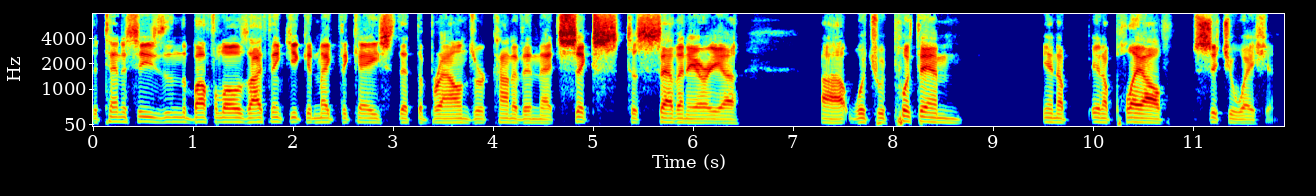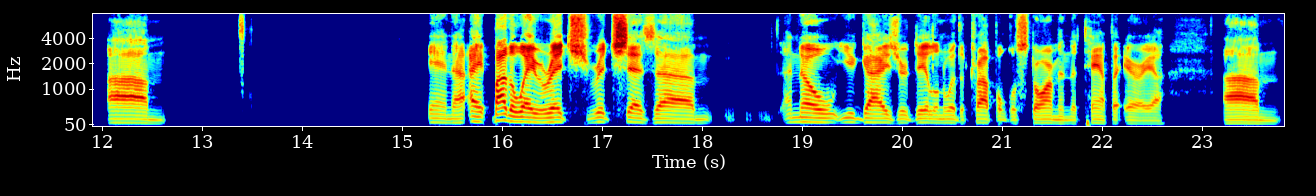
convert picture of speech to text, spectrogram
the Tennessees and the Buffaloes, I think you can make the case that the Browns are kind of in that six to seven area, uh, which would put them in a in a playoff situation. Um, and uh, I, by the way, Rich, Rich says, um, I know you guys are dealing with a tropical storm in the Tampa area. Um,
